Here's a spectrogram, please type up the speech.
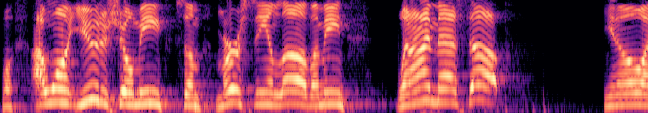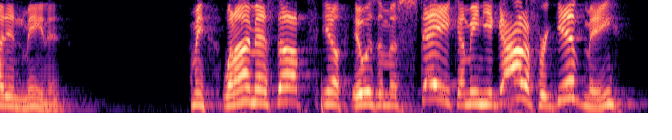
Well, I want you to show me some mercy and love. I mean, when I mess up, you know, I didn't mean it. I mean, when I mess up, you know, it was a mistake. I mean, you got to forgive me.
